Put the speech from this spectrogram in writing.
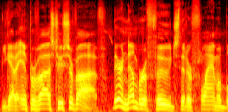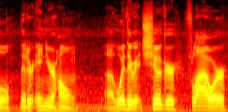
You got to improvise to survive. There are a number of foods that are flammable that are in your home. Uh, whether it's sugar, flour,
